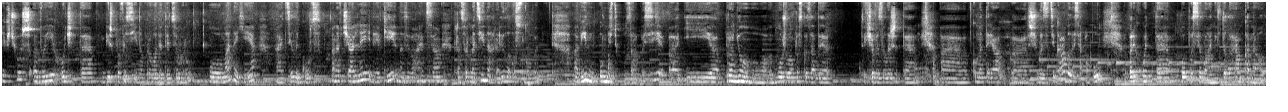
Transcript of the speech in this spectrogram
Якщо ж ви хочете більш професійно проводити цю гру, у мене є е, цілий курс навчальний, який називається Трансформаційна граліла основи. Він повністю у записі, е, і про нього можу вам розказати, якщо ви залишите е, в коментарях, що ви зацікавилися, або переходьте по посиланню в телеграм-канал,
